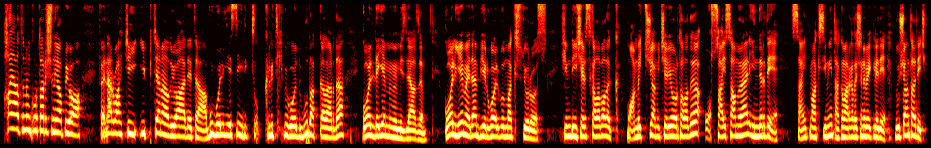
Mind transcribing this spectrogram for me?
hayatının kurtarışını yapıyor. Fenerbahçe'yi ipten alıyor adeta. Bu golü yeseydik çok kritik bir goldü. Bu dakikalarda gol de yemememiz lazım. Gol yemeden bir gol bulmak istiyoruz. Şimdi içerisi kalabalık. Muhammed Çiğam içeriye ortaladı. Osay Samuel indirdi. Saint Maximin takım arkadaşını bekledi. Dušan Tadic.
